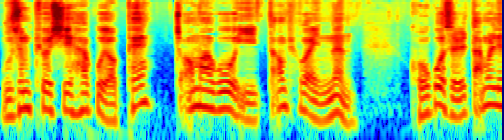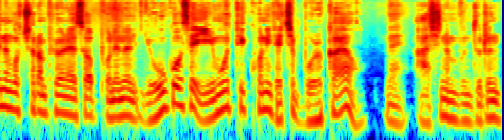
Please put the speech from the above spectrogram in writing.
웃음 표시하고 옆에 점하고 이 따옴표가 있는 그곳을 땀 흘리는 것처럼 표현해서 보내는 요것의 이모티콘이 대체 뭘까요? 네, 아시는 분들은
